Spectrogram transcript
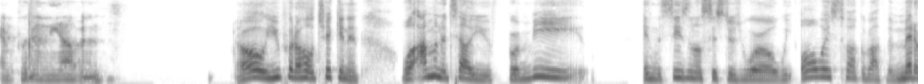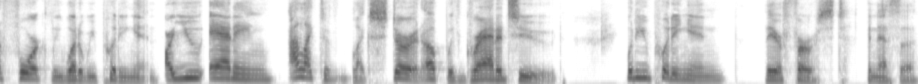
and put it in the oven. Oh, you put a whole chicken in. Well, I'm going to tell you, for me, in the seasonal sisters world, we always talk about the metaphorically, what are we putting in? Are you adding, I like to like stir it up with gratitude. What are you putting in there first, Vanessa?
